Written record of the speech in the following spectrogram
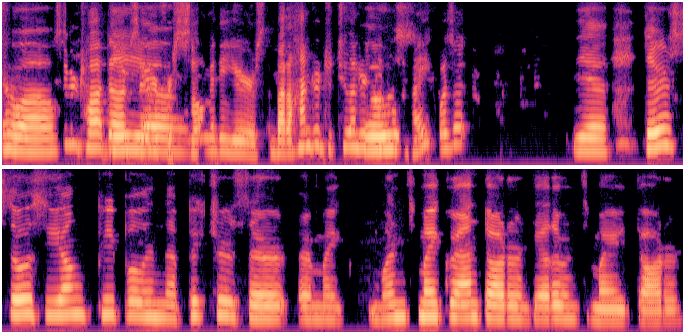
wow. served hot dogs The, there for uh, so many years. About hundred to two hundred people those- a night, was it? Yeah. There's those young people in the pictures there are my one's my granddaughter and the other one's my daughter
